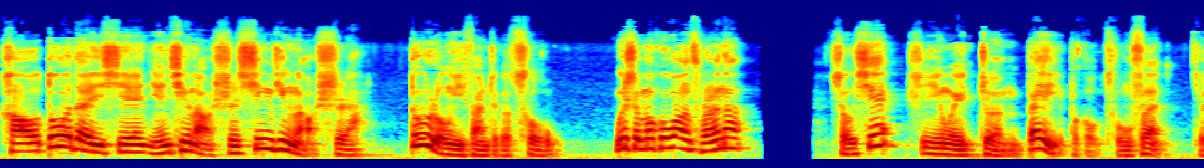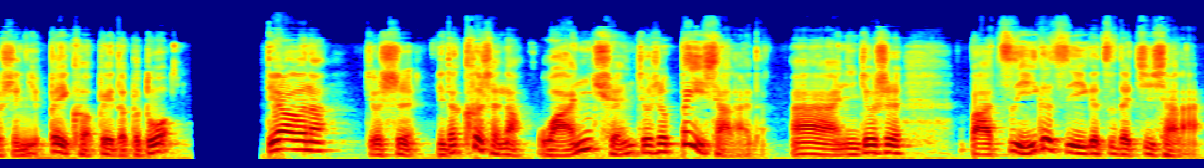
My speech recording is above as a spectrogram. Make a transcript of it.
好多的一些年轻老师、新进老师啊，都容易犯这个错误。为什么会忘词儿呢？首先是因为准备不够充分，就是你备课备的不多。第二个呢，就是你的课程呢，完全就是背下来的啊，你就是把字一个字一个字的记下来，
